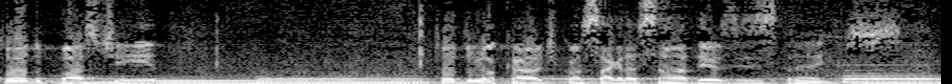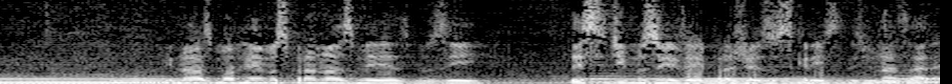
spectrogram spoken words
todo poste ídolo, todo local de consagração a deuses estranhos. E nós morremos para nós mesmos e decidimos viver para Jesus Cristo de Nazaré.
